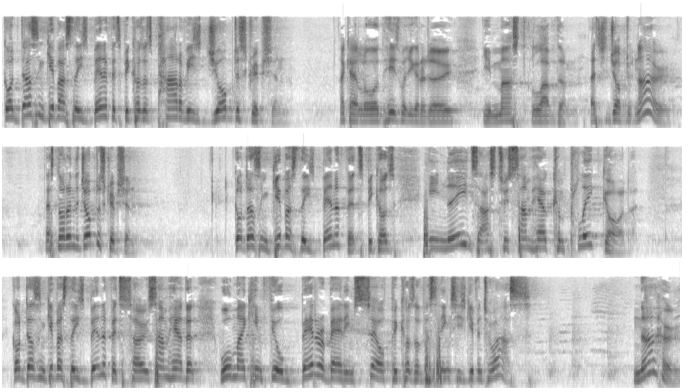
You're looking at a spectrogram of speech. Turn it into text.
God doesn't give us these benefits because it's part of His job description. Okay, Lord, here's what you've got to do. You must love them. That's your job. No, that's not in the job description. God doesn't give us these benefits because He needs us to somehow complete God. God doesn't give us these benefits so somehow that we'll make Him feel better about Himself because of the things He's given to us. No.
